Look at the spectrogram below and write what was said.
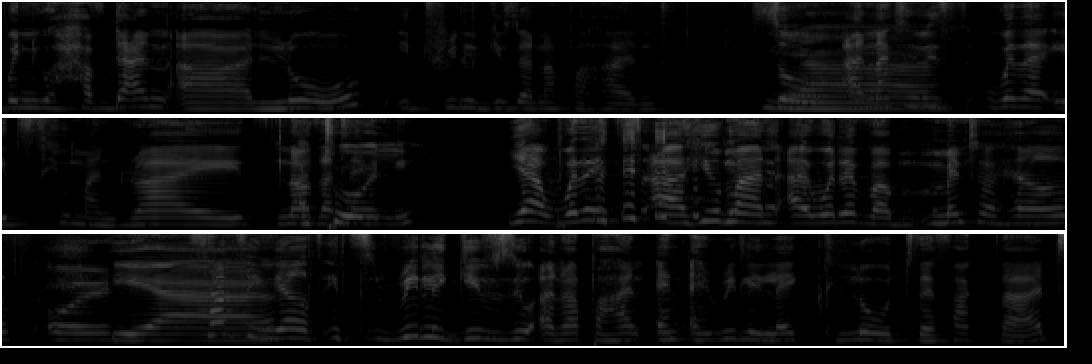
when you have done uh, law, it really gives you an upper hand. So an activist, whether it's human rights, now that I- yeah, whether it's uh, human, uh, whatever, mental health or Yeah. something else, it really gives you an upper hand. And I really like law to the fact that,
